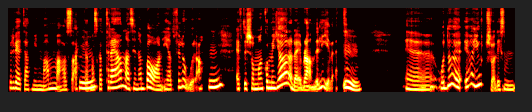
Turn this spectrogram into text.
För det vet jag att min mamma har sagt Mm. att man ska träna sina barn i att förlora. Mm. Eftersom man kommer göra det ibland i livet. Mm. Eh, och då jag har gjort så, liksom,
